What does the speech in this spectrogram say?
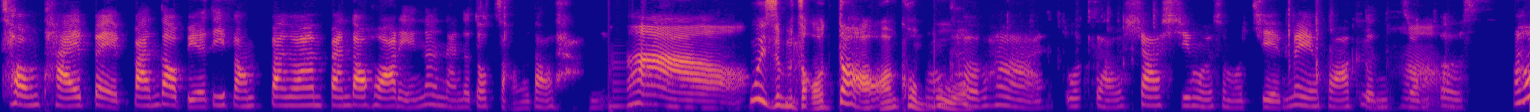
从台北搬到别的地方，搬搬搬到花莲，那男的都找得到他们。怕哦？为什么找得到啊？恐怖，很可怕。我找一下新闻，什么姐妹花跟踪饿死。然后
